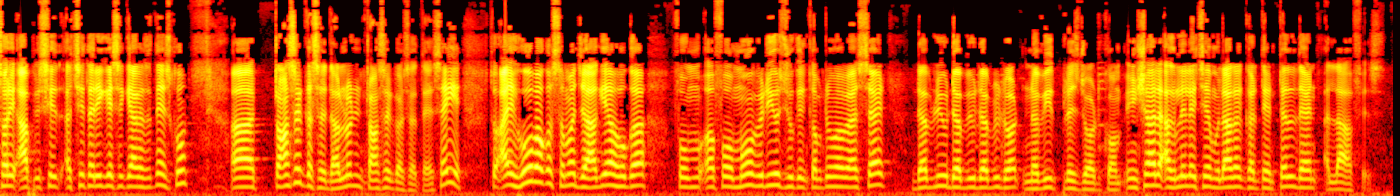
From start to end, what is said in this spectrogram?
सॉरी आप इसे अच्छे तरीके से क्या कर सकते हैं, इसको ट्रांसलेट कर सकते डाउनलोड ट्रांसलेट कर सकते हैं, सही है? तो आई होप आपको समझ आ गया होगा for more videos you can come to my website W W W dot Naveed place dot com इन अगले लेक्चर मुलाकात करते हैं टिल देन अल्लाह हाफिज़।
